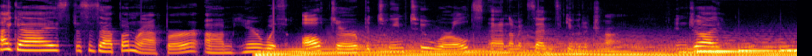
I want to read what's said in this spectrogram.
Hi guys, this is App Unwrapper. I'm here with Alter Between Two Worlds, and I'm excited to give it a try. Enjoy!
